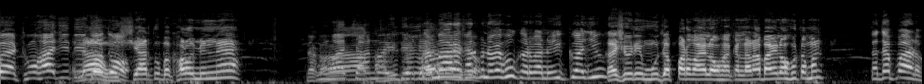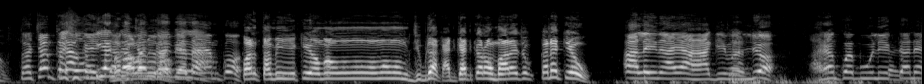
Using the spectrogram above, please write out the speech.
ઓએ ઠુહાજી દીધો તો હોશિયાર તું બખાડો મિલને. ઠુહા ચાનો ઈ દે દે. તમારે સરપંચ હવે શું કરવાનું? ઈ કહેજો કશું નહીં હું ઝપડવાયેલો હું કે લડાબાયેલો હું તમને? તો જપાડો. તો ચમ કશું કઈ પેલા. એમ કો પણ તમે એક હમણાં જીબડા કાટ કાટ કરો મારે જો કને કેવું? આ લઈને આયા હાગી મન લ્યો હરામ કોઈ બોલી એકતા ને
